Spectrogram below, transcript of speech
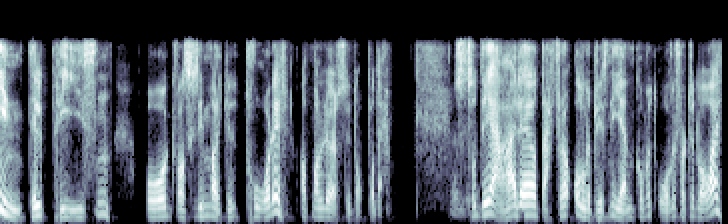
inntil prisen og hva skal jeg si, markedet tåler at man løser litt opp på det. Så det er, eh, Derfor har oljeprisen igjen kommet over 40 dollar,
